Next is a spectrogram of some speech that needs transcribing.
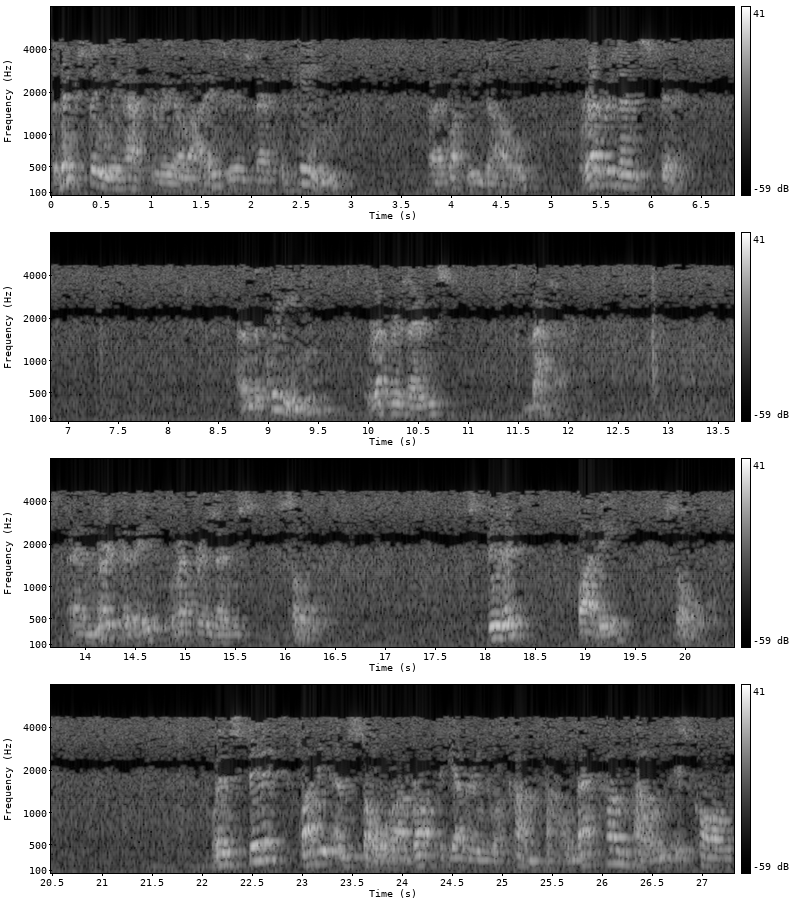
The next thing we have to realize is that the king, by what we know, represents spirit. And the queen represents matter. And Mercury represents soul. Spirit, body, soul. When spirit, body, and soul are brought together into a compound, that compound is called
